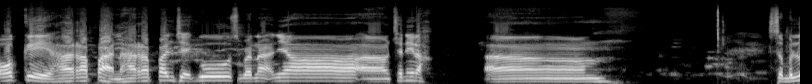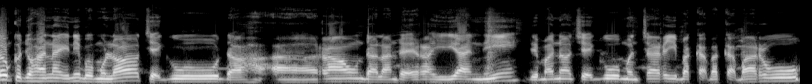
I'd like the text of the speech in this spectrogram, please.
Okey, harapan. Harapan cikgu sebenarnya uh, macam ni lah. Um, sebelum kejohanan ini bermula, cikgu dah uh, round dalam daerah Hian ni di mana cikgu mencari bakat-bakat baru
